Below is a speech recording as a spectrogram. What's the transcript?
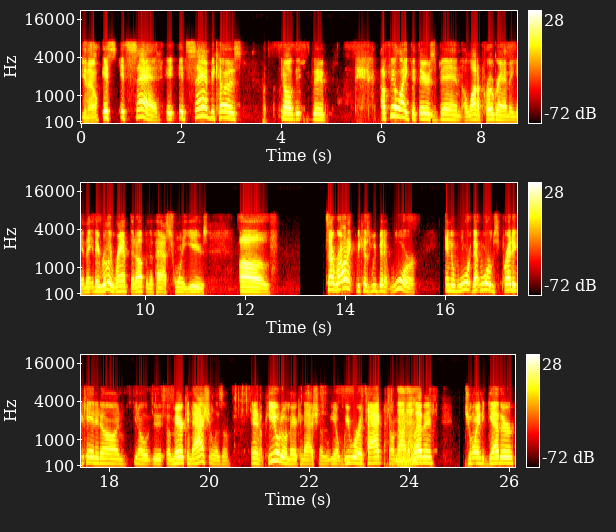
You know? it's it's sad. It, it's sad because you know the the I feel like that there's been a lot of programming and they, they really ramped it up in the past 20 years of it's ironic because we've been at war and the war that war was predicated on you know the American nationalism and an appeal to American nationalism. You know, we were attacked on Mhm. 9/11, joined together,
